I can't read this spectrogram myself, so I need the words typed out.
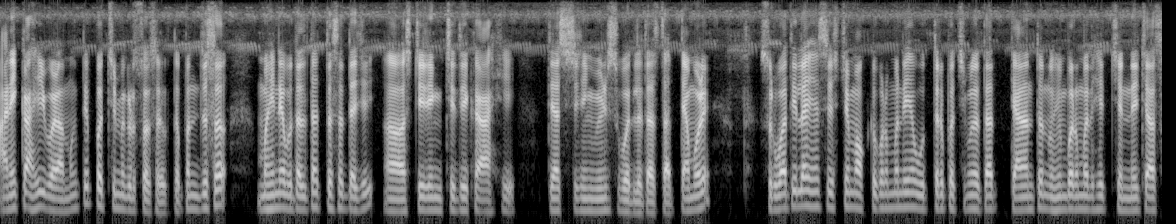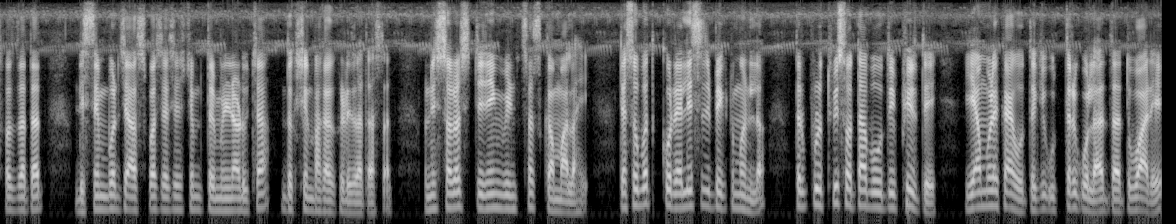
आणि काही वेळा मग ते पश्चिमेकडे सुद्धा सरकतं पण जसं महिने बदलतात तसं त्याची स्टिअरिंगचे जे काय आहे त्या स्टिरिंग विंड्स बदलत असतात. त्यामुळे सुरुवातीला ह्या सिस्टीम ऑक्टोबरमध्ये ह्या उत्तर पश्चिम जातात. त्यानंतर नोव्हेंबरमध्ये हे चेन्नईच्या आसपास जातात. डिसेंबरच्या आसपास या सिस्टम तमिळनाडूच्या दक्षिण भागाकडे जात असतात. म्हणजे सगळं स्टिअरिंग विंडचाच कमाल आहे. त्यासोबत कोरॅलिस इफेक्ट म्हणलं तर पृथ्वी स्वतःभोवती फिरते. यामुळे काय होतं की उत्तर गोलार्धात वारे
